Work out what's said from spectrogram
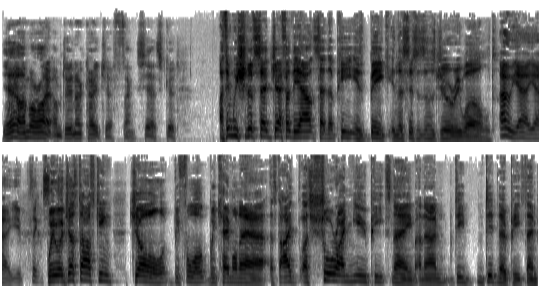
Yeah, I'm all right. I'm doing okay, Geoff. Thanks. Yeah, it's good. I think we should have said, Geoff, at the outset that Pete is big in the citizens' jury world. Oh, yeah, yeah. You think so? We were just asking Joel before we came on air. I was sure I knew Pete's name, and I did, did know Pete's name,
